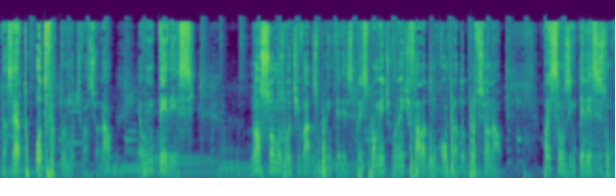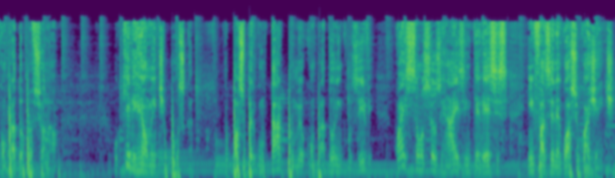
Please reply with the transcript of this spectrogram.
Tá certo? Outro fator motivacional é o interesse. Nós somos motivados por interesse, principalmente quando a gente fala de um comprador profissional. Quais são os interesses de um comprador profissional? O que ele realmente busca? Posso perguntar para o meu comprador, inclusive, quais são os seus reais interesses em fazer negócio com a gente.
